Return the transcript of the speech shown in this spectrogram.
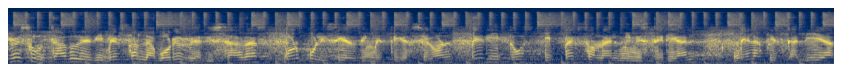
resultado de diversas labores realizadas por policías de investigación, peritos y personal ministerial de la Fiscalía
